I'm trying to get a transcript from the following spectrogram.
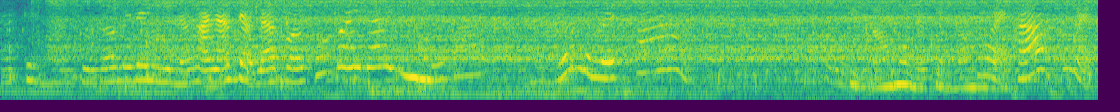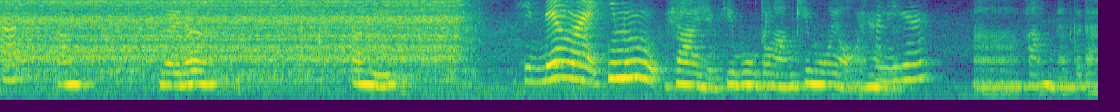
น้ำเด็กมันคือก็ไม่ได้ยินนะคะน้ำเด็กแล้วก็ไม่ได้ยินนะคะเยอะเลยค่ะปิดน้ำหมดเดี๋ยวเสียงดังไหนคะข้างไหนคะตั้งเงยหน้าตั้งนี้ เห็นได้ไงขี้มูกใช่เห็นขี้มูกต้องล้างขี้มูกให้ออกไอ้หมอันงนี้ใช่ไหมอ่าข้างนั้นก็ได้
